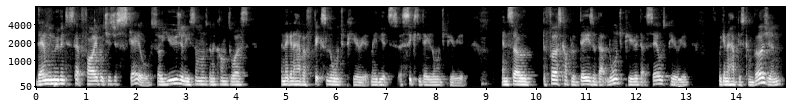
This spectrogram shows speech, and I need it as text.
Then we move into step five, which is just scale. So usually someone's going to come to us and they're going to have a fixed launch period. Maybe it's a 60 day launch period. And so the first couple of days of that launch period, that sales period, we're going to have this conversion.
